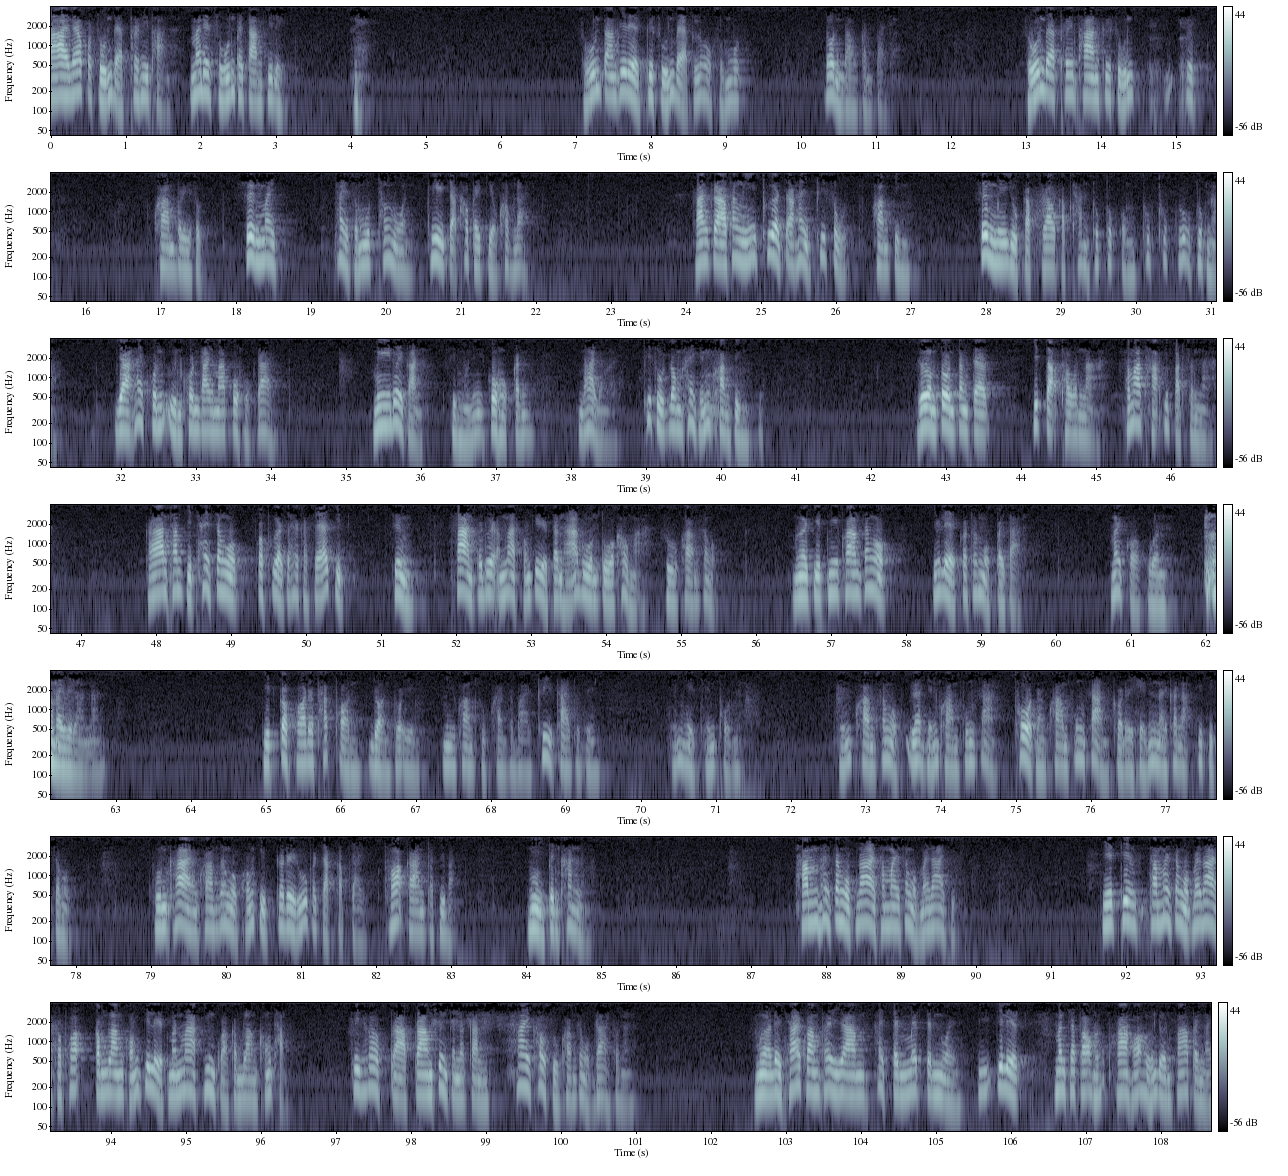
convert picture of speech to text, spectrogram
ตายแล้วก็ศูนย์แบบพระนิพพาน ไม่ได้ศูนย์ไปตามกิเลส ศูนย์ตามกิเลสคือศูนย์แบบโลกสมมุติ ด้นเดากันไป ศูนย์แบบพระนิพพานคือศูนย์คือความบริสุทธิ์ ซึ่งไม่ใช่สมมุติทั้งมวลที่จะเข้าไปเกี่ยวข้องได้ การกล่าวทั้งนี้เพื่อจะให้พิสูจน์ความจริง ซึ่งมีอยู่กับเรากับท่านทุกๆ องค์ ทุกๆรูปทุกนามอย่าให้คนอื่นคนใดมาโกหกได้ มีด้วยกัน สิ่งเหล่านี้โกหกกันได้อย่างไร พิสูจน์ลองให้เห็นความจริง เริ่มต้นตั้งแต่ยิตะภาวนา สมาธิวิปัสสนา การทำจิตให้สงบก็เพื่อจะให้กระแสจิต ซึ่งสร้างไปด้วยอำนาจของกิเลสตัณหารวมตัวเข้ามา สู่ความสงบ เมื่อจิตมีความสงบกิเลสก็สงบไปตาม ไม่ก่อกวนในเวลานั้น จิตก็พอได้พักผ่อนหย่อนตัวเอง มีความสุขความสบายคลี่คลายตัวเอง เห็นเหตุเห็นผล เห็นความสงบและเห็นความฟุ้งซ่านโทษแห่งความฟุ้งซ่านก็ได้เห็นในขณะที่จิตสงบ คุณค่าแห่งความสงบของจิตก็ได้รู้ประจักษ์กับใจ เพราะการปฏิบัตินี่เป็นขั้นหนึ่งทำให้สงบได้ทำไมสงบไม่ได้จิต จิตที่ทำให้สงบไม่ได้ก็เพราะกำลังของกิเลสมันมากยิ่งกว่ากำลังของธรรมที่จะเข้าปราบปรามซึ่งกันและกันให้เข้าสู่ความสงบได้เท่านั้น เมื่อได้ใช้ความพยายามให้เต็มเม็ดเต็มหน่วย กิเลสมันจะพาพาหอเหินเดินฟ้าไปไหน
